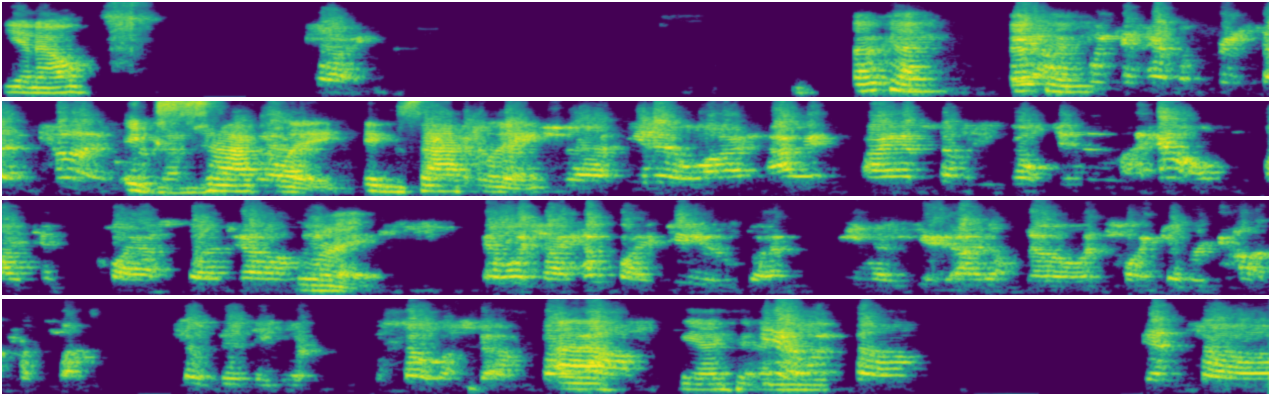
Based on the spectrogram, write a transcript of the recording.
you know? Right. Okay. Yeah, Okay. we can have a preset time. for them to do that. Exactly. Exactly. that. You know, I, I, I have somebody built in in my house, I take class, um, Right. and which I hope I do, but, you know, you, I don't know, it's like every conference, I'm so busy with solo stuff. But, Ah, um, Yeah. you know, it's, um, it's, uh,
